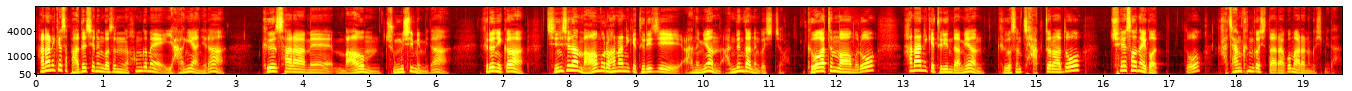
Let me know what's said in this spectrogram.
하나님께서 받으시는 것은 헌금의 양이 아니라 그 사람의 마음 중심입니다. 그러니까 진실한 마음으로 하나님께 드리지 않으면 안 된다는 것이죠. 그와 같은 마음으로 하나님께 드린다면 그것은 작더라도 최선의 것, 또 가장 큰 것이다라고 말하는 것입니다.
